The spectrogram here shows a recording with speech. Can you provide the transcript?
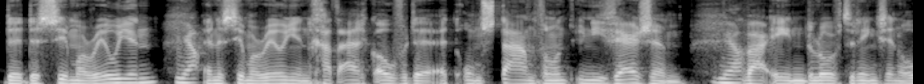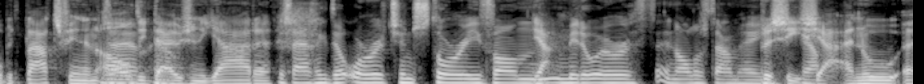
de, de Silmarillion. Ja. En de Silmarillion gaat eigenlijk over de, het ontstaan van het universum ja. waarin The Lord of the Rings en The Hobbit plaatsvinden. En Dus al die duizenden jaren. Dus eigenlijk de origin story van. Middle-earth en alles daaromheen. Precies, ja. En hoe eh,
